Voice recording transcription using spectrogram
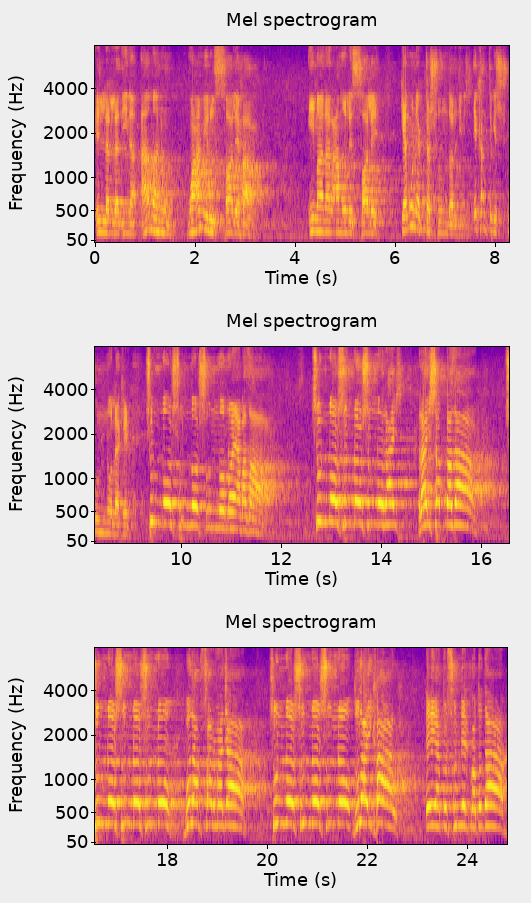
ইল্লাল্লাযীনা আমানু ওয়া আমিলুস সালেহাত। ইমান আর আমলে সলে কেমন একটা সুন্দর জিনিস। এখান থেকে শূন্য লেখেন, শূন্য শূন্য শূন্য, নয়া বাজার। শূন্য শূন্য শূন্য রাইস রাইসব বাজার। শূন্য শূন্য শূন্য, গোলাপ মাজার। শূন্য শূন্য শূন্য, ধুলাই খাল। এই এত শূন্যের কত দাম?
